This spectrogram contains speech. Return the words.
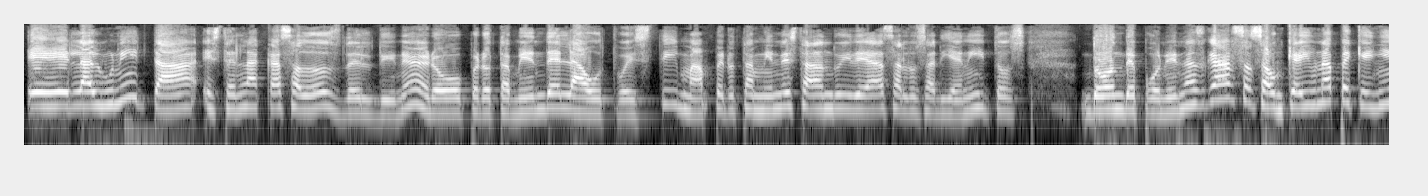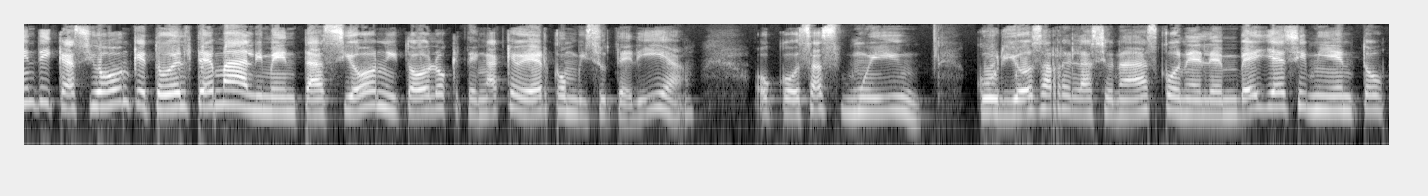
Eh, la lunita está en la casa 2 del dinero, pero también de la autoestima, pero también está dando ideas a los arianitos donde ponen las garzas, aunque hay una pequeña indicación que todo el tema de alimentación y todo lo que tenga que ver con bisutería o cosas muy curiosas relacionadas con el embellecimiento,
